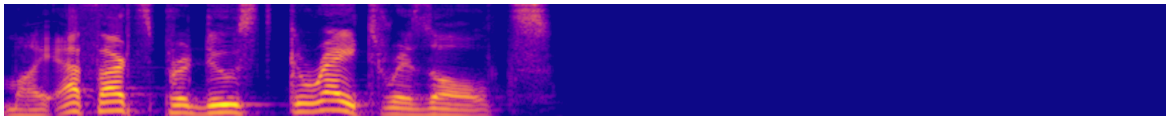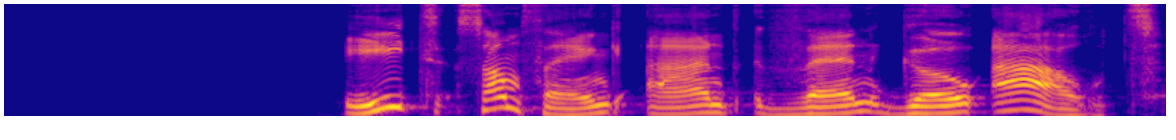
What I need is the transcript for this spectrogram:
My efforts produced great results. Eat something and then go out.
